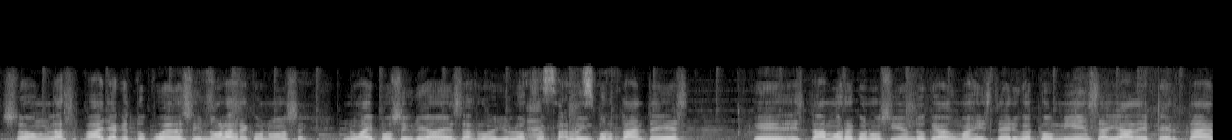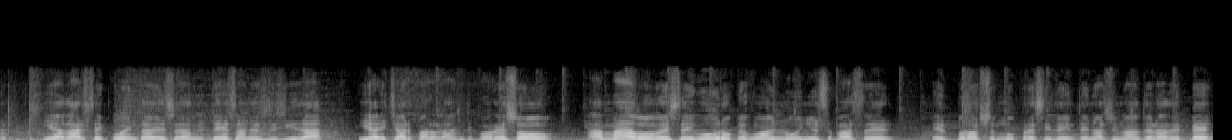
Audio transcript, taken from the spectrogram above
son las fallas que tú puedes. Si no las reconoces, no hay posibilidad de desarrollo. Lo, que- importante es que estamos reconociendo que hay un magisterio que comienza ya a despertar y a darse cuenta de esa, de esa necesidad y a echar para adelante. Por eso, Amado, de seguro que Juan Núñez va a ser el próximo presidente nacional de la ADP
